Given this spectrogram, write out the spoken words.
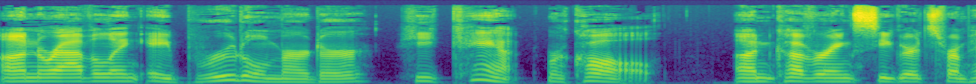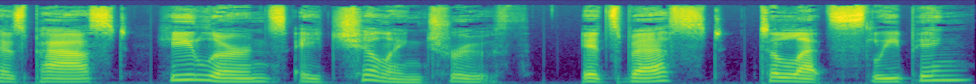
unraveling a brutal murder he can't recall. Uncovering secrets from his past, he learns a chilling truth. It's best to let sleeping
